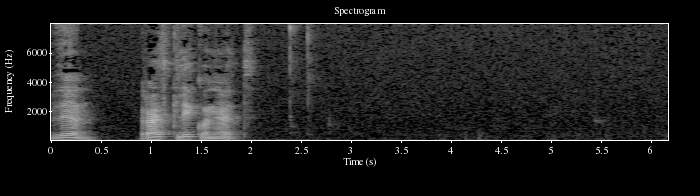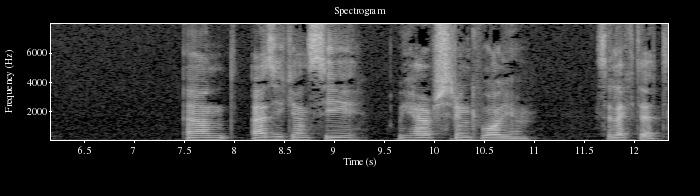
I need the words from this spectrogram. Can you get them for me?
then right click on it, and as you can see we have shrink volume. Select it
